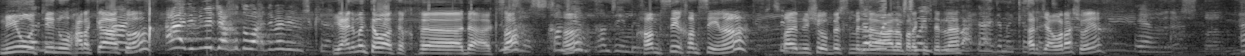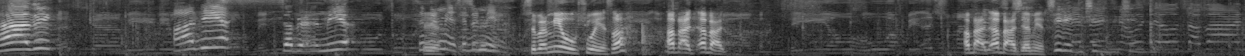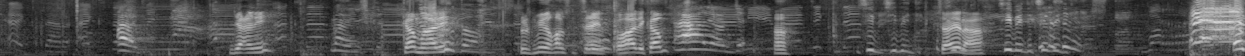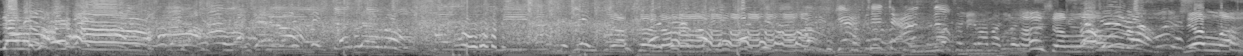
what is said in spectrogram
ونيوتن وحركات ها؟ عادي بنرجع خطوة واحدة ما في مشكلة. يعني ما أنت واثق في أدائك صح؟ بس ها؟ 50 50 50 50 ها؟ طيب نشوف. بسم الله وعلى بركة الله. أرجع ورا شوية. هذه هذه 700 700 700 700 وشوية صح؟ أبعد أبعد. أبعد أبعد يا أمير. شيل يدك شيل يدك شيل يدك. عادي. يعني؟ ما في مشكلة. كم هذه؟ 395 وهذه كم؟ هذه ها. سيب سيب يدك. شايلها؟ سيب يدك سيب يدك. إجابة صحيحة! صحيحة سلام تتعذب ما شاء الله. يلا.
